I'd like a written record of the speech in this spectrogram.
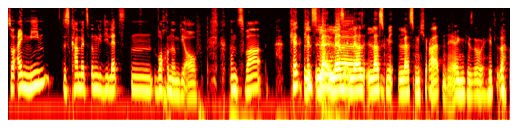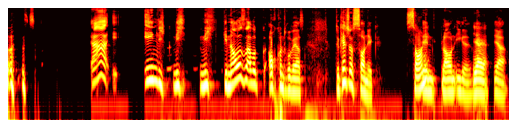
so ein Meme, das kam jetzt irgendwie die letzten Wochen irgendwie auf. Und zwar, kenn, kennst du. La, lass, äh, lass, lass, mich, lass mich raten, irgendwie so Hitler. Ja, ähnlich, nicht, nicht genauso, aber auch kontrovers. Du kennst doch Sonic. Sonic? Den blauen Igel. Ja, ja. Ja.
